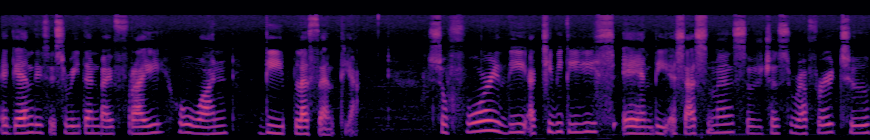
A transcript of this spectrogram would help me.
Again, this is written by Fray Juan de Plasencia. So for the activities and the assessments, so just refer to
